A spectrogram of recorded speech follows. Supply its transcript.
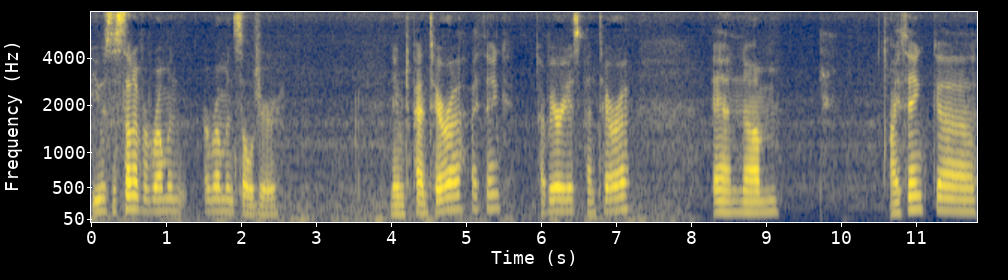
He was the son of a Roman a Roman soldier named Pantera, I think, Tiberius Pantera, and um, I think uh,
